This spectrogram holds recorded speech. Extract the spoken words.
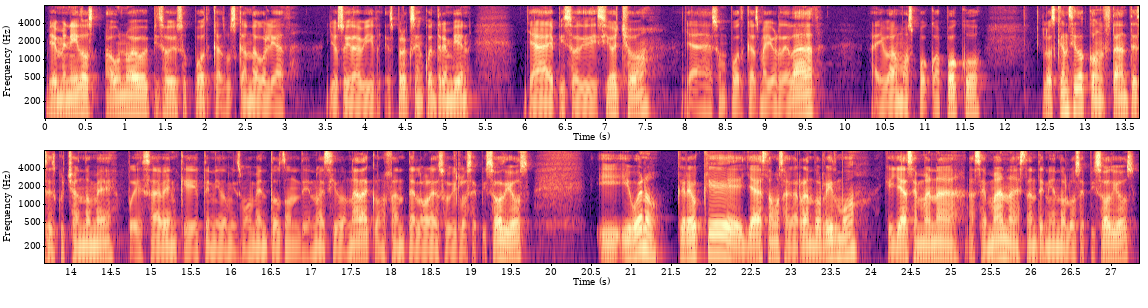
Bienvenidos a un nuevo episodio de su podcast Buscando a Goliath. Yo soy David. Espero que se encuentren bien. Ya episodio 18. Ya es un podcast mayor de edad Ahí vamos poco a poco. Los que han sido constantes escuchándome, pues saben que he tenido mis momentos donde no he sido nada constante a la hora de subir los episodios. Y, bueno, creo que ya estamos agarrando ritmo, que ya semana a semana están teniendo los episodios.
